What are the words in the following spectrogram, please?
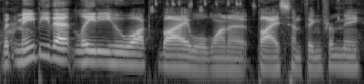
but maybe that lady who walked by will want to buy something from me.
